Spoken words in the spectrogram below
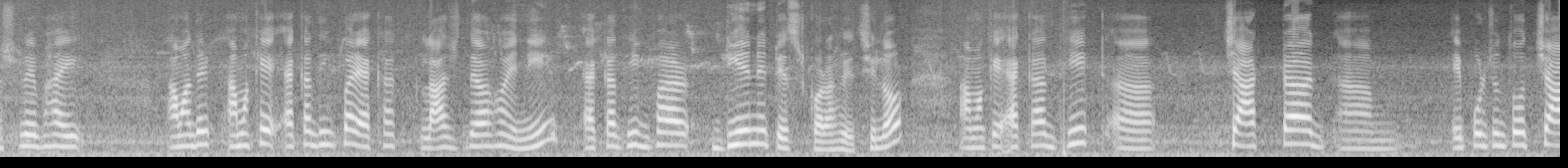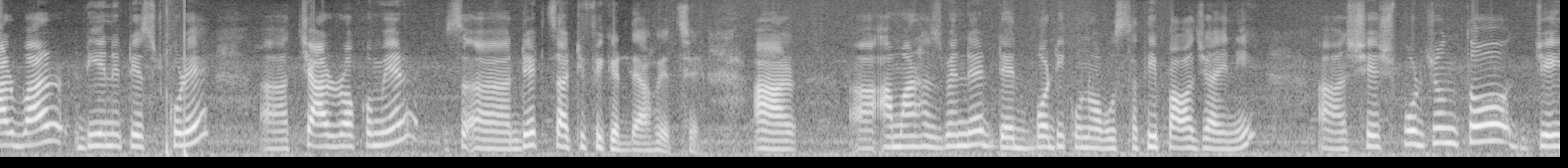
আসলে ভাই আমাদের আমাকে একাধিকবার একা লাশ দেওয়া হয়নি। একাধিকবার ডিএনএ টেস্ট করা হয়েছিল। আমাকে একাধিক চারটা এ পর্যন্ত চারবার ডিএনএ টেস্ট করে চার রকমের ডেথ সার্টিফিকেট দেওয়া হয়েছে। আর আমার হাজব্যান্ডের ডেড বডি কোনো অবস্থাতেই পাওয়া যায়নি। শেষ পর্যন্ত যেই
